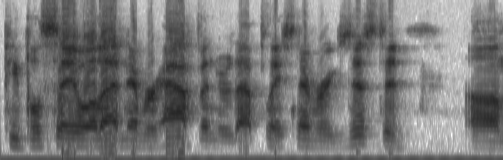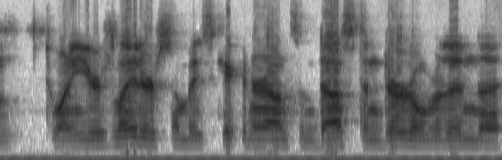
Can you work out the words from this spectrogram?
people say, well, that never happened or that place never existed. Um, 20 years later, somebody's kicking around some dust and dirt over in the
